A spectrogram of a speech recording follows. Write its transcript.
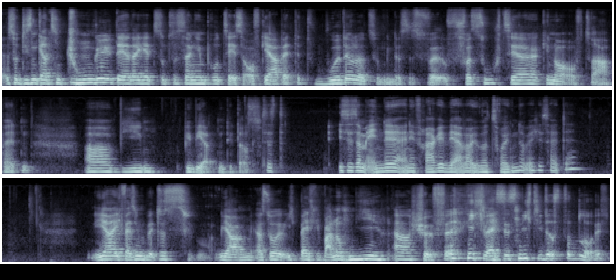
also diesen ganzen Dschungel, der da jetzt sozusagen im Prozess aufgearbeitet wurde oder zumindest es versucht sehr genau aufzuarbeiten. Äh, wie bewerten die das? Das heißt, ist es am Ende eine Frage, wer war überzeugender, welche Seite? Ja, ich weiß nicht, das, ja, also ich, ich war noch nie äh, Schöffe. Ich weiß jetzt nicht, wie das dann läuft.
